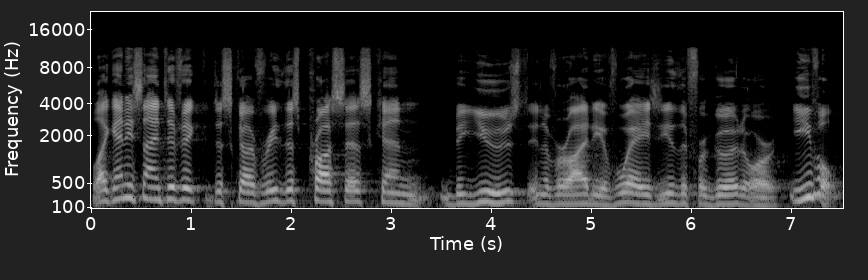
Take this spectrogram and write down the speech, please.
Like any scientific discovery, this process can be used in a variety of ways, either for good or evil.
